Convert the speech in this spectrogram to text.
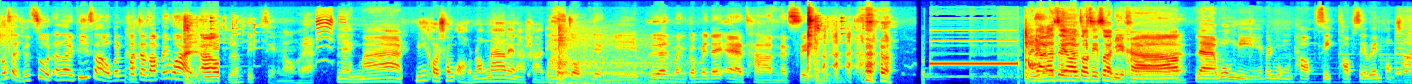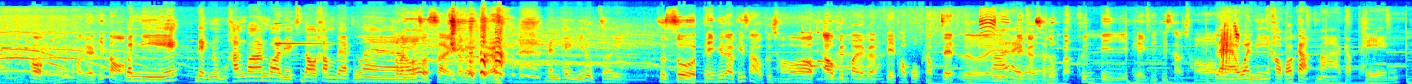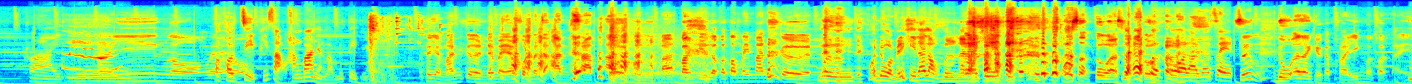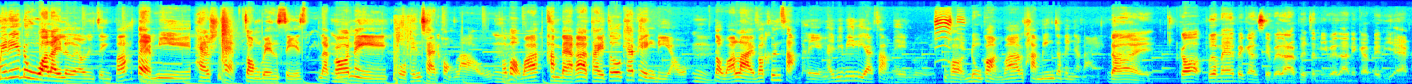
มาใส่ชุดสูทอะไรพี่สาวมันมันจะรับไม่ไหวเอาเริ่มติดเสียงน้องแล้ว แรงมาก นี่เขาชมออกนอกหน้าเลยนะคะดิจบอย่างนี้เพื่อนมันก็ไม่ได้แอร์ไทม์นะสิ อันยองอาเซโอจอสิสวัสดีครับค่ะและวงนี้เป็นวงท็อป6ท็อป7ของฉัน ของของยายพี่ต่อวันนี้เด็กหนุ่มข้างบ้าน Boy Next Door คัมแบ็กแล้วทำไมมันสดใสขนาดเนี้ยเป็นเพลงที่ถูกจริต สุดๆ เพลงที่แล้วพี่สาวคือชอบ เอาขึ้นไปแบบติดท็อป6ท็อป7เลยใช่ไอ้ในการเลยสรุปแบบครึ่งปีเพลงที่พี่สาวชอบแล้ววันนี้เขาก็กลับมากับเพลง Crying ใครยิ่งร้องแล้วเพราะเขาจีบพี่สาวข้างบ้านอย่างเราไม่ติดไงเธออย่ามั่นเกินได้ไหมอะคนมันจะอันซับเอาเธอรู้ปะบางทีเราก็ต้องไม่มั่นเกินมึงคนดูไม่ได้คิดอะไรหรอกมึงอะไรคิดส่วนตัวส่วนตัวส่วนตัวร้อยเปอร์เซ็นต์ซึ่งดูอะไรเกี่ยวกับ crying มาก่อนไหม ไม่ได้ดูอะไรเลยเอาจริงๆปะแต่มีแฮชแท็กจองเวนซิสแล้วก็ใน Open Chat ของเราอืมเขาบอกว่าคัมแบ็กอะไทเติลแค่เพลงเดียวอืมแต่ว่าไลฟ์ว่าขึ้น 3 เพลงให้พี่พี่ๆเรียก3เพลงเลยขอดูก่อนว่าทามมิ่งจะเป็นยังไงได้ ก็เพื่อไม่ให้เป็นการเสียเวลาเพื่อจะมีเวลาในการไปรีแอค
